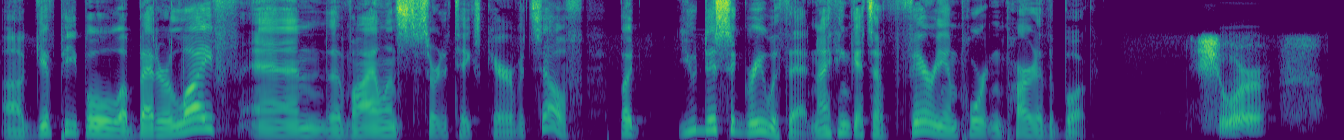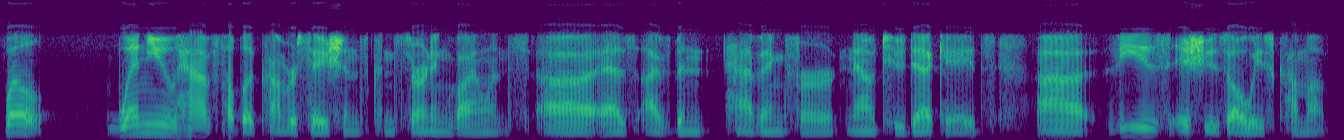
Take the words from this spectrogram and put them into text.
Uh, give people a better life, and the violence sort of takes care of itself. But you disagree with that, and I think that's a very important part of the book. Sure. Well, when you have public conversations concerning violence, uh, as I've been having for now two decades, uh, these issues always come up.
